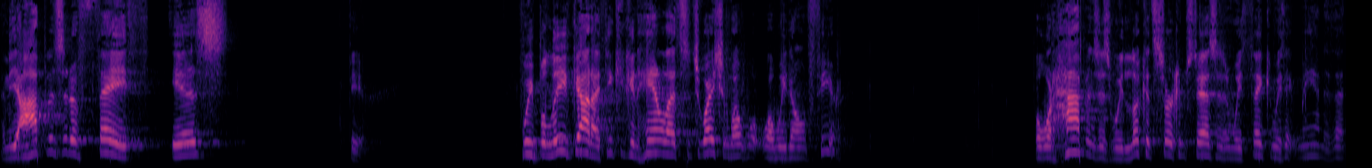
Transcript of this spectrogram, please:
And the opposite of faith is fear. if we believe God, I think you can handle that situation. Well, well, we don't fear. But what happens is we look at circumstances and we think, and we think, man, is that,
